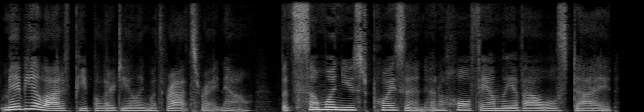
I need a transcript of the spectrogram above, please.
Maybe a lot of people are dealing with rats right now, but someone used poison and a whole family of owls died.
